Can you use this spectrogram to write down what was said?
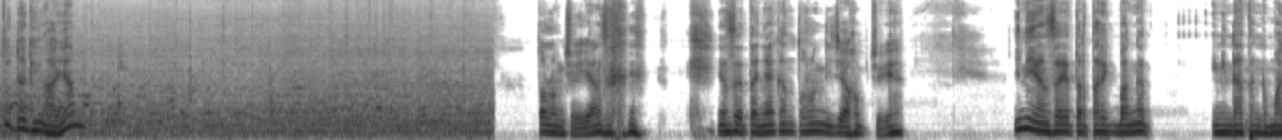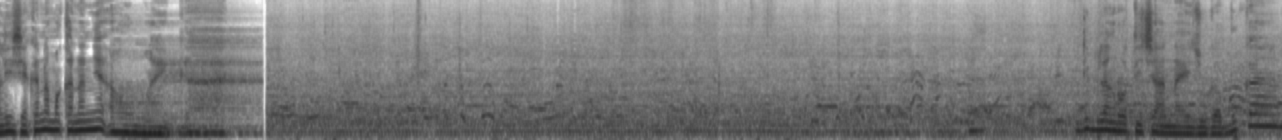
Itu daging ayam? Tolong cuy, yang saya, yang saya tanyakan tolong dijawab cuy ya. Ini yang saya tertarik banget ingin datang ke Malaysia karena makanannya oh my god. Dibilang roti canai juga bukan.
